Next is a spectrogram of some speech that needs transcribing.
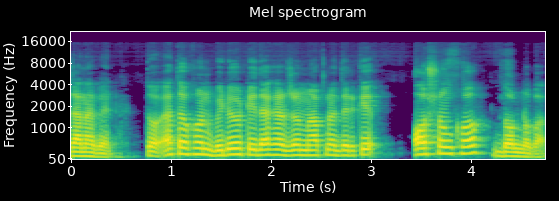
জানাবেন। তো এতক্ষণ ভিডিওটি দেখার জন্য আপনাদেরকে অসংখ্য ধন্যবাদ।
